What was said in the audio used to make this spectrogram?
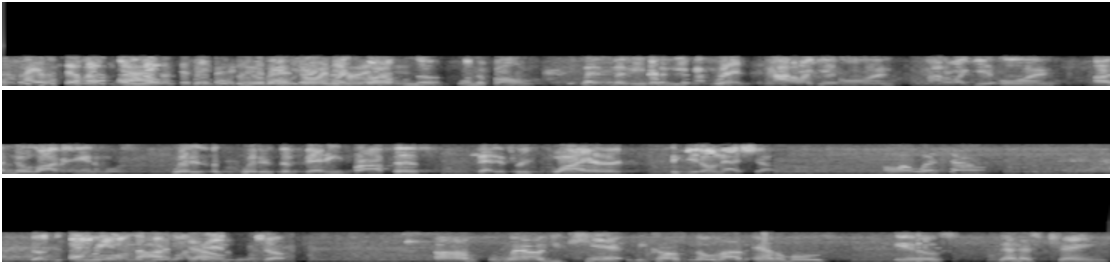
I am still with you guys. I'm just But back listen, here over there if I was drinking Brent behind Starr you. on the on the phone. Let let me let me Brent. How do I get on? How do I get on uh, No Live Animals? What is the what is the vetting process that is required to get on that show? On what show? The, on Brent on the No Live show. Animals show. Um, well, you can't because No Live Animals is that has changed.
